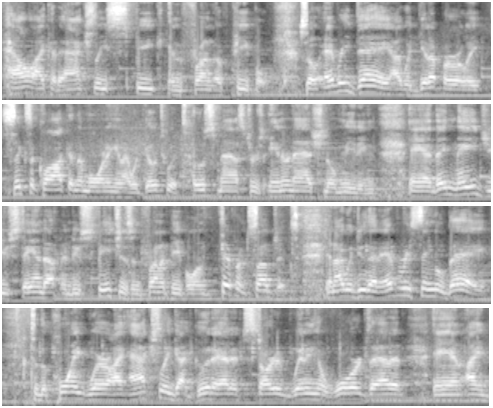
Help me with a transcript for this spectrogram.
how I could actually speak in front of people. So every day I would get up early six o'clock in the morning and I would go to a Toastmasters international meeting and they made you stand up and do speeches speeches in front of people on different subjects. And I would do that every single day to the point where I actually got good at it started winning awards at it and I,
